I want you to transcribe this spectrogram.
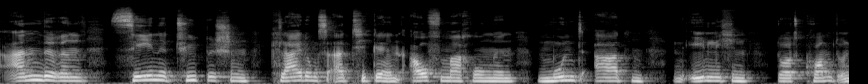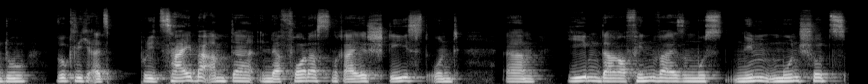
anderen szenetypischen Kleidungsartikeln, Aufmachungen, Mundarten, in ähnlichen dort kommt und du wirklich als Polizeibeamter in der vordersten Reihe stehst und ähm, jedem darauf hinweisen musst, nimm Mundschutz,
